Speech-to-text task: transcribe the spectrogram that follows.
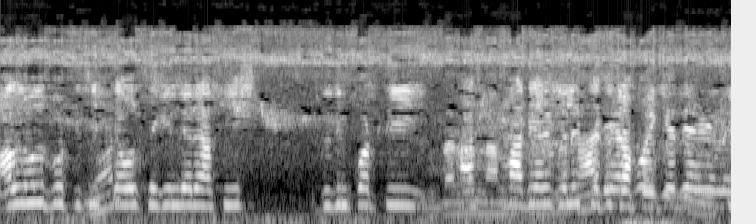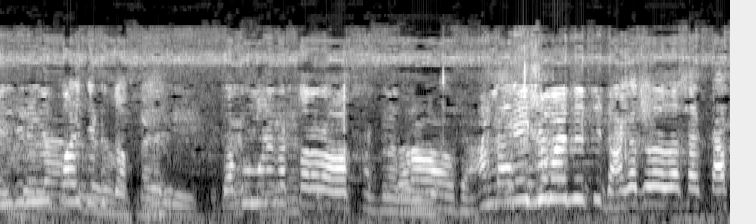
ভালো মতো পড়তেছিস কেবল সেকেন্ড ইয়ারে আসিস দুদিন পর তুই থার্ড ইয়ারে গেলে থেকে জব ইঞ্জিনিয়ারিং পরে থেকে জব পাই তখন মনে কর তোর আর অভাব থাকবে না আমরা এই সময় যদি তুই ঢাকা চলে যাস কাজ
